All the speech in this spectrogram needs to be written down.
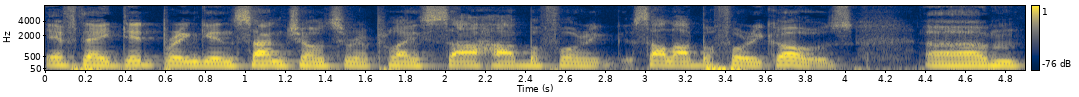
If they did bring in Sancho to replace Salah before he Salah before he goes, um,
